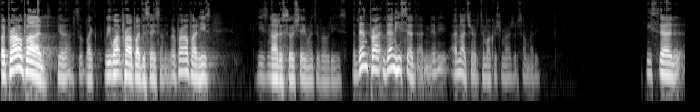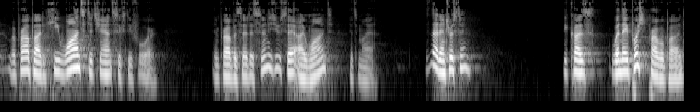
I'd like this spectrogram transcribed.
but Prabhupada, you know, it's like we want Prabhupada to say something. But Prabhupada, he's he's not associated with devotees. And then, then he said, maybe I'm not sure if Tamal Krishna Maharaj or somebody. He said, but Prabhupada, he wants to chant 64. And Prabhupada said, as soon as you say, I want, it's Maya. Isn't that interesting? Because when they pushed Prabhupada,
